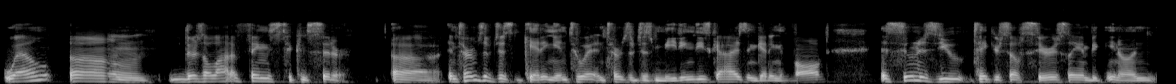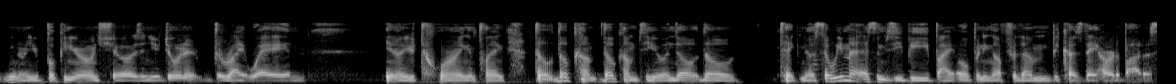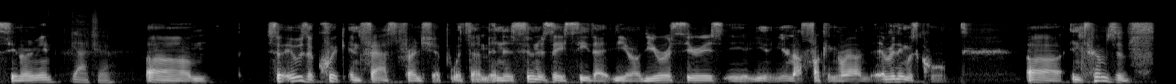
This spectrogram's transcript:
Well, um, there's a lot of things to consider. Uh, in terms of just getting into it, in terms of just meeting these guys and getting involved, as soon as you take yourself seriously and be, you know, and you know, you're booking your own shows and you're doing it the right way, and you know, you're touring and playing, they'll they'll come they'll come to you and they'll they'll take notes. So we met SMZB by opening up for them because they heard about us. You know what I mean? Gotcha. um, so it was a quick and fast friendship with them. And as soon as they see that you know you're a serious, you, you're not fucking around, everything was cool. Uh, in terms of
